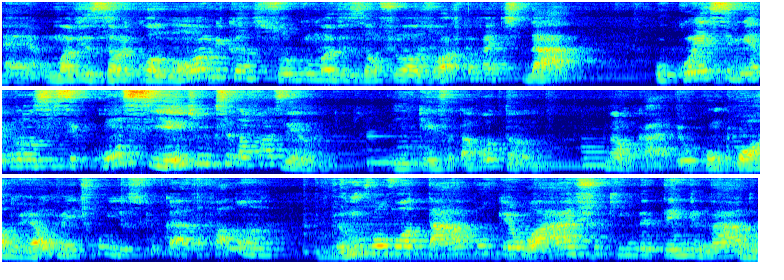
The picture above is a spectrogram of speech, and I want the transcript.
é, uma visão econômica, sobre uma visão filosófica, vai te dar o conhecimento para você ser consciente do que você está fazendo, em quem você está votando. Não, cara, eu concordo realmente com isso que o cara está falando. Eu não vou votar porque eu acho que em determinado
